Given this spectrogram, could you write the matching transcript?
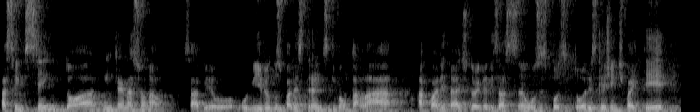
assim, sem dó internacional, sabe? O, o nível dos palestrantes que vão estar tá lá, a qualidade da organização, os expositores que a gente vai ter,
